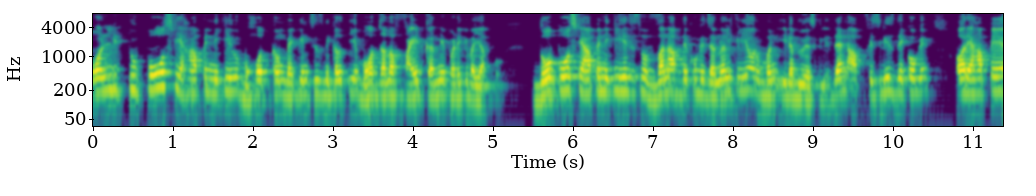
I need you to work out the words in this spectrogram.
ओनली टू पोस्ट यहाँ पे निकली हुई, बहुत कम वैकेंसीज निकलती है, बहुत ज़्यादा फाइट करनी पड़ेगी भाई आपको। दो पोस्ट यहाँ पे निकली है जिसमें वन आप देखोगे जनरल के लिए और वन ईडब्ल्यू के लिए। देन आप फिशरीज देखोगे और यहाँ पे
